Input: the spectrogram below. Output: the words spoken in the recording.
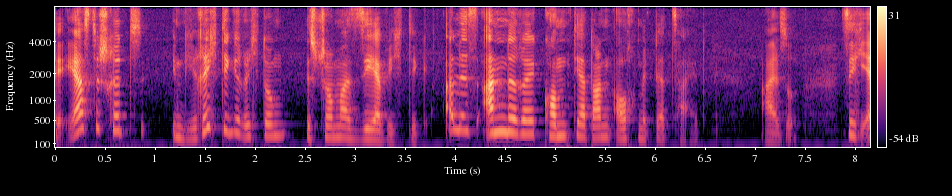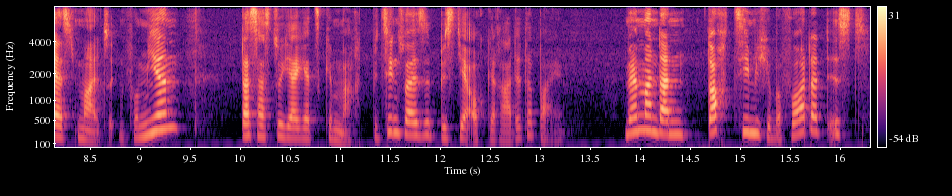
Der erste Schritt in die richtige Richtung ist schon mal sehr wichtig. Alles andere kommt ja dann auch mit der Zeit. Also, sich erstmal zu informieren, das hast du ja jetzt gemacht, beziehungsweise bist ja auch gerade dabei. Wenn man dann doch ziemlich überfordert ist,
